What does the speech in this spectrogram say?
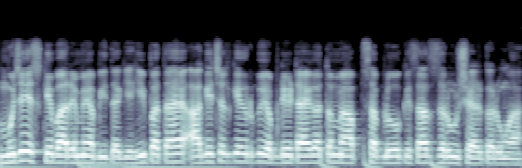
मुझे इसके बारे में अभी तक यही पता है। आगे चल के अगर कोई अपडेट आएगा तो मैं आप सब लोगों के साथ ज़रूर शेयर करूँगा।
